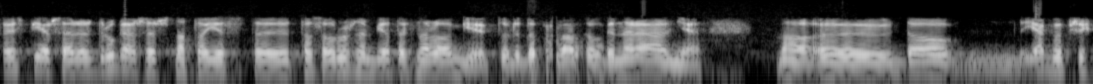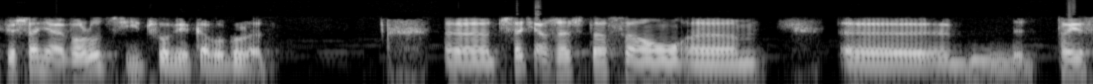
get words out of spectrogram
To jest pierwsza rzecz. Druga rzecz, no to jest, y, to są różne biotechnologie, które doprowadzą generalnie no, y, do jakby przyspieszenia ewolucji człowieka w ogóle. E, trzecia rzecz to są to, jest,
